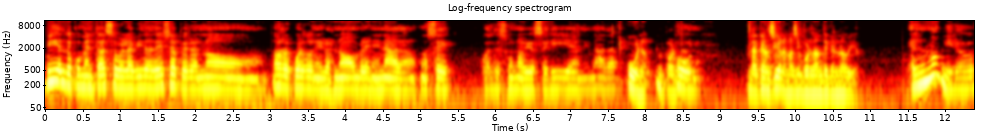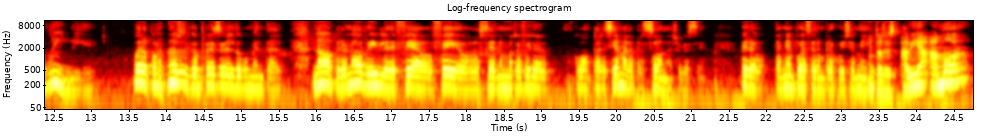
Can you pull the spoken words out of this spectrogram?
Vi el documental sobre la vida de ella, pero no, no recuerdo ni los nombres ni nada. No sé cuál de sus novios sería ni nada. Uno, no importa. Uno. La canción es más importante que el novio. El novio era horrible. Bueno, por lo menos el que aparece en el documental. No, pero no horrible de feo, feo. O sea, no me refiero a como parecía mala persona, yo qué sé. Pero también puede ser un prejuicio mío. Entonces, había amor,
